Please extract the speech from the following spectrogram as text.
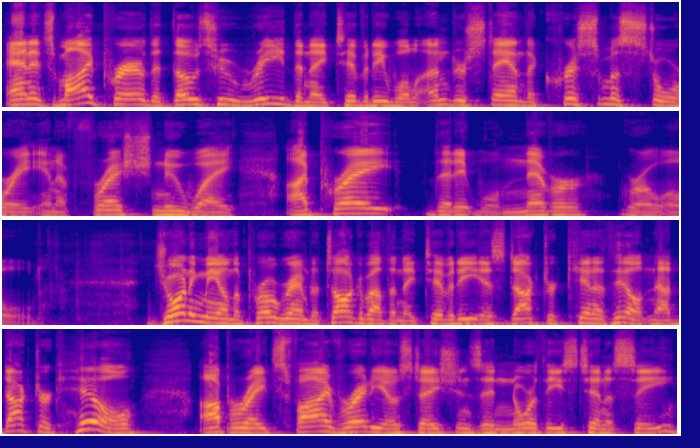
And it's my prayer that those who read the Nativity will understand the Christmas story in a fresh new way. I pray that it will never grow old. Joining me on the program to talk about the Nativity is Dr. Kenneth Hill. Now, Dr. Hill operates five radio stations in Northeast Tennessee.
